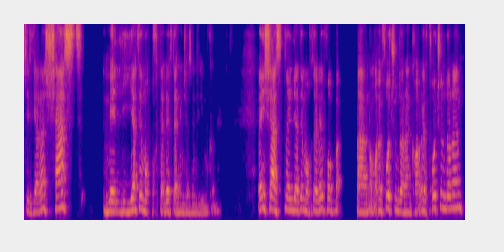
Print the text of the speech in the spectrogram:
چیز کردن 60 ملیت مختلف در اینجا زندگی می‌کنه. و این 60 ملیت مختلف خب برنامه های خودشون دارن کارهای خودشون دارن.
